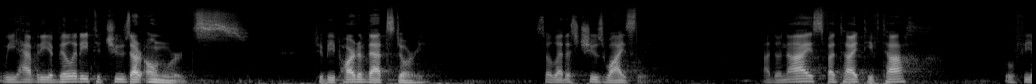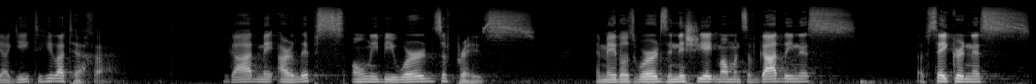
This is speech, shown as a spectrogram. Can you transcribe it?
we have the ability to choose our own words, to be part of that story. So let us choose wisely. Adonai sfatai tiftach, ufi hilatecha. God, may our lips only be words of praise. And may those words initiate moments of godliness, of sacredness,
